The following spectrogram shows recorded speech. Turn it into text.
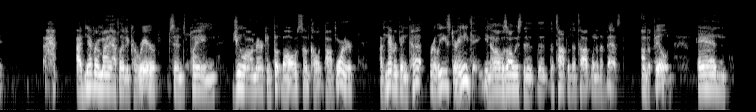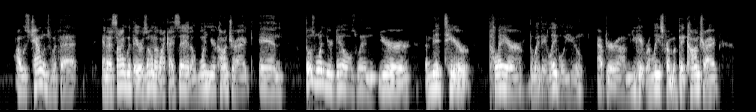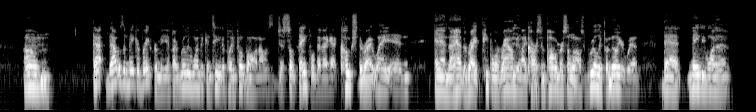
I've never in my athletic career since playing junior All American football, some call it Pop Warner, I've never been cut, released, or anything. You know, I was always the, the, the top of the top, one of the best on the field. And I was challenged with that. And I signed with Arizona, like I said, a one year contract. And those one year deals, when you're a mid tier player, the way they label you after um, you get released from a big contract, um, that that was a make or break for me if I really wanted to continue to play football. And I was just so thankful that I got coached the right way and and I had the right people around me, like Carson Palmer, someone I was really familiar with, that made me want to,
